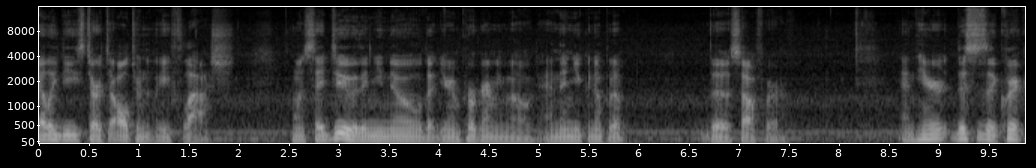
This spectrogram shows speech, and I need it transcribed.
LEDs start to alternately flash. Once they do, then you know that you're in programming mode, and then you can open up the software. And here, this is a quick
